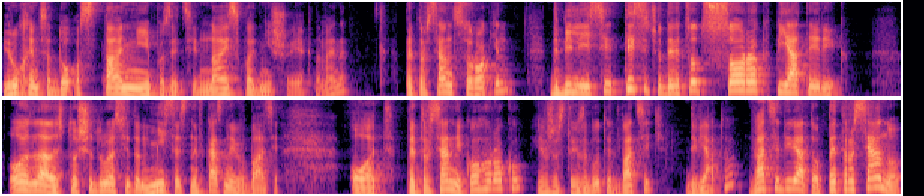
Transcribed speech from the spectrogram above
І рухаємося до останньої позиції, найскладнішої, як на мене. Петросян Сорокін, Тбілісі, 1945 рік. О, але то ще друга світова місяць не вказаний в базі. От Петросян якого року? Я вже встиг забути. 29-го? 29-го. Петросяну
